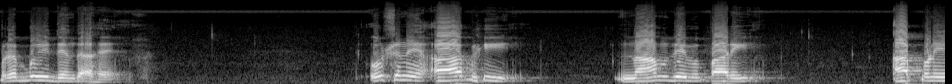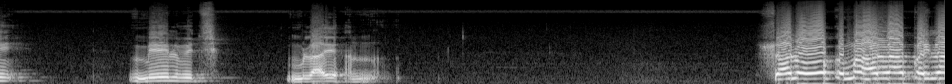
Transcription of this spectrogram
ਪ੍ਰਭੂ ਹੀ ਦਿੰਦਾ ਹੈ। ਉਸ ਨੇ ਆਪ ਹੀ ਨਾਮ ਦੇ ਵਪਾਰੀ ਆਪਣੇ ਮੇਲ ਵਿੱਚ ਮਿਲਾਏ ਹਨ। ਸ਼ਲੋਕ ਮਹਲਾ ਪਹਿਲਾ।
